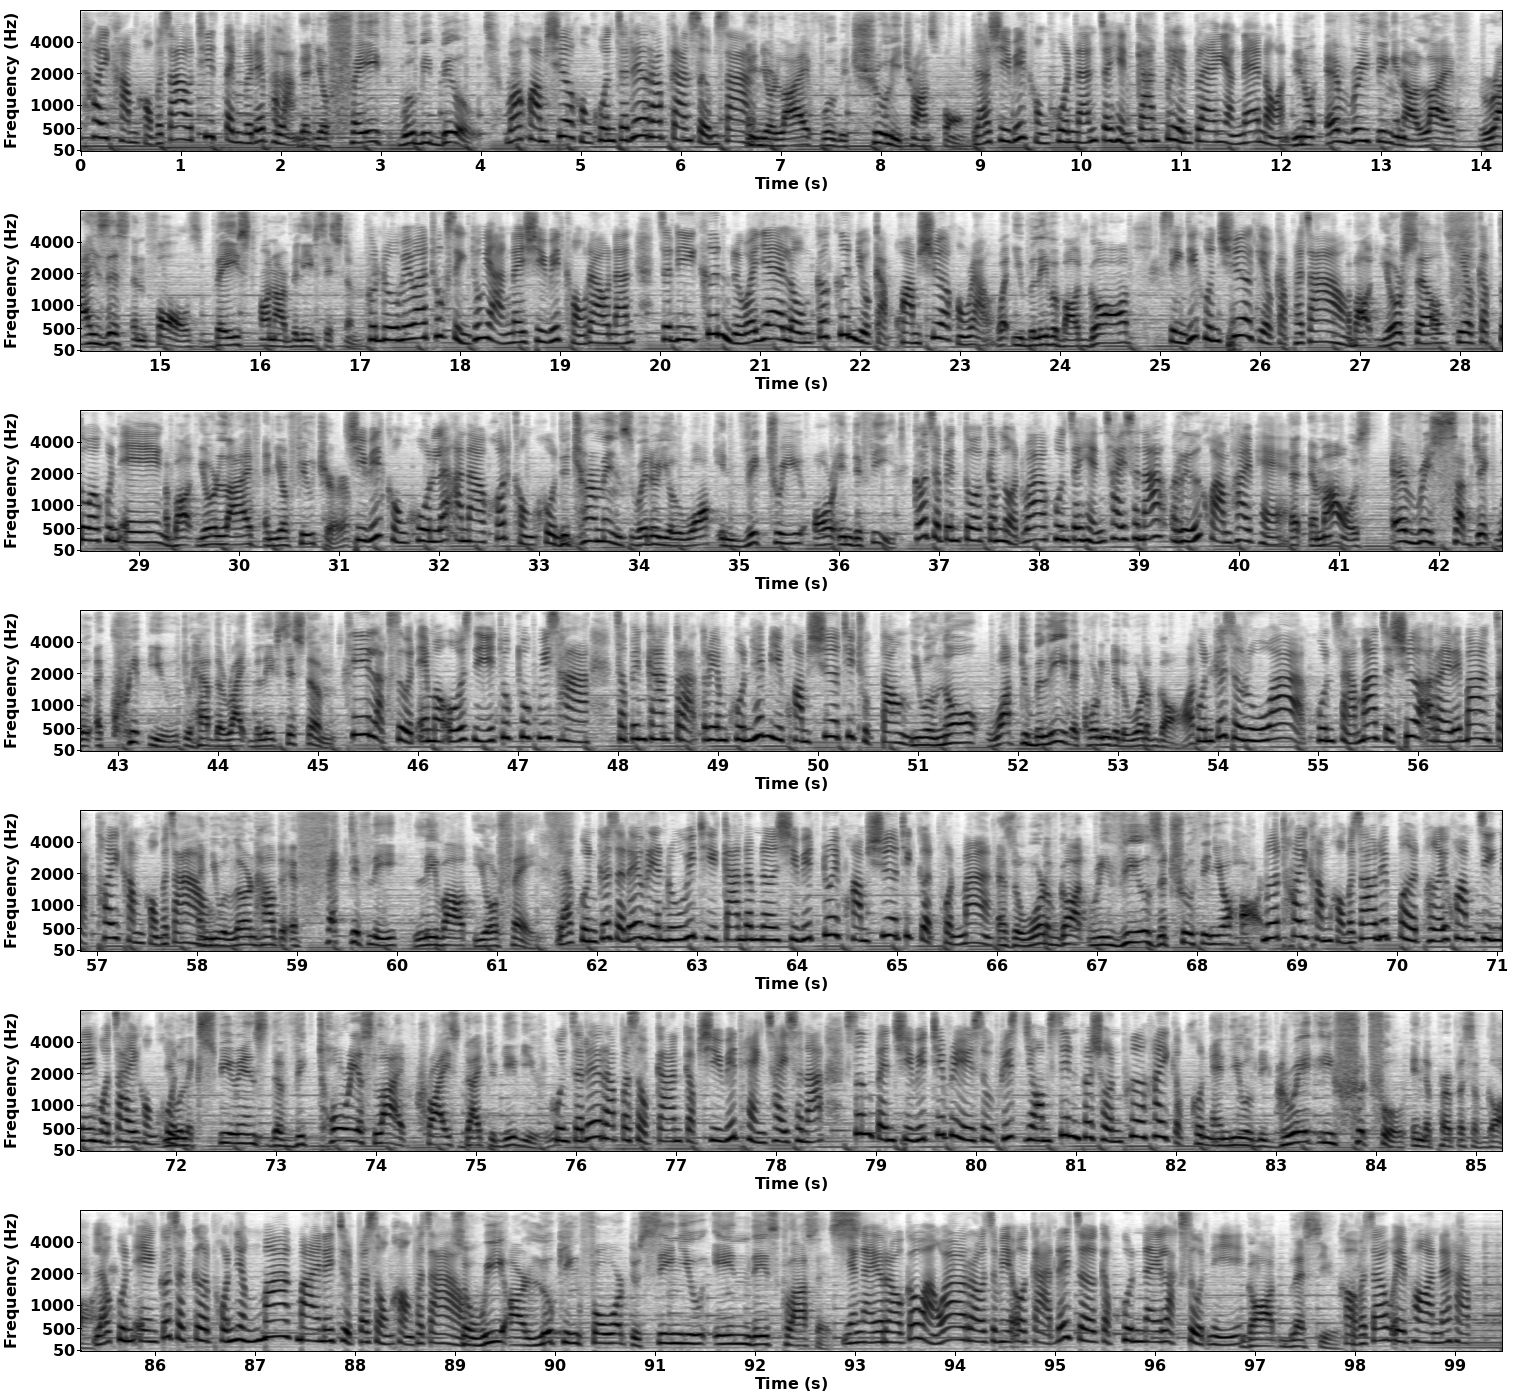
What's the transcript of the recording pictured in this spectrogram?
ถ้อยคำของพระเจ้าที่เต็มไปด้วยพลัง that your faith will be built ว่าความเชื่อของคุณจะได้รับการเสริมสร้าง and your life will be truly transformed. แล้วชีวิตของคุณนั้นจะเห็นการเปลี่ยนแปลงอย่างแน่นอน You know, everything in our life rises and falls based on our belief system. คุณรู้ไหมว่าทุกสิ่งทุกอย่างในชีวิตของเรานั้น จะดีขึ้นหรือว่าแย่ลงก็ขึ้นอยู่กับความเชื่อของเรา What you believe about God, สิ่งที่คุณเชื่อเกี่ยวกับพระเจ้า about yourself, เกี่ยวกับตัวคุณเอง about your life and your future ชีวิตของคุณและอนาคตของคุณ determines whether you'll walk in victory or in defeat. ก็จะเป็นตัวกำหนดว่าคุณจะเห็นชัยชนะหรือความพ่ายแพ้ At Emmaus, every subject will equip you to have the right belief system. ที่หลักสูตร m อ u s นี้ทุกๆ วิชาจะเป็นการตระเตรียมคุณให้มีความเชื่อที่ถูกต้อง You will know what to believe according to the Word of God, คุณก็จะรู้ว่าคุณสามารถจะเชื่ออะไรได้บ้างจากถ้อยคำของพระเจ้า and you will learn how to effectively live out your faith. และคุณก็จะได้เรียนรู้วิธีการดำเนินชีวิตด้วยความเชื่อที่เกิดผลมาก As the Word of God reveals the truth in your heart, เมื่อถ้อยคำของพระเจ้าได้เปิดเผยความจริงในหัวใจของคุ you ณ will experience the victorious life Christ died to give you. คุณจะได้รับประสบการณ์กับชีวิตแห่งชัยชนะ ซึ่งเป็นชีวิตที่พระเยซูคริสต์ยอมสิ้นพระชนเพื่อให้กับคุณ And you will be greatly fruitful in the purpose of God. แล้วคุณเองก็จะเกิดผลอย่างมากมายในจุดประสงค์ของพระเจ้า So we are looking forward to seeing you in these classes. ยังไงเราก็หวังว่าเราจะมีโอกาสได้เจอกับคุณในหลักสูตรนี้ God bless you. ขอพระเจ้าอวยพรนะครับ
